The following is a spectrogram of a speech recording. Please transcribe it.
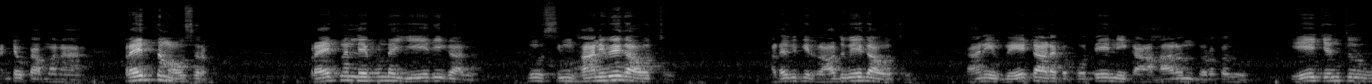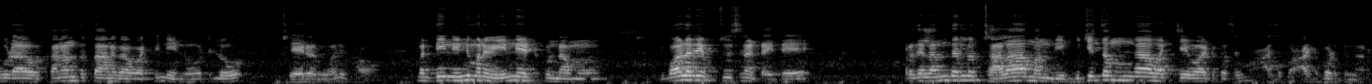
అంటే ఒక మన ప్రయత్నం అవసరం. ప్రయత్నం లేకుండా ఏది కాదు. నువ్వు సింహానివే కావచ్చు. అడవికి రాజువే కావచ్చు. కానీ వేటాడకపోతే నీకు ఆహారం దొరకదు. ఏ జంతువు కూడా తనంత తానుగా వచ్చి నీ నోటిలో చేరదు అని భావం. మరి దీని నుండి మనం ఏం నేర్చుకున్నాము? ఇవాళ రేపు చూసినట్టయితే ప్రజలందరిలో చాలామంది ఉచితంగా వచ్చే వాటి కోసం ఆశ ఆశపడుతున్నారు.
